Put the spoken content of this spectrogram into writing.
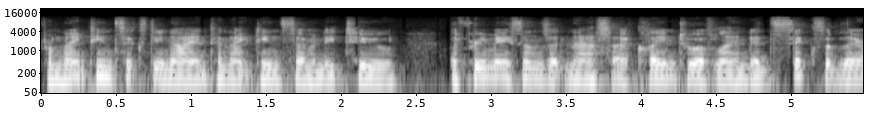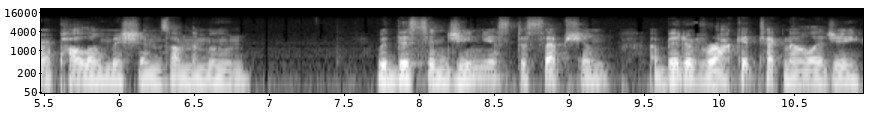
From 1969 to 1972, the Freemasons at NASA claimed to have landed six of their Apollo missions on the Moon. With this ingenious deception, a bit of rocket technology,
